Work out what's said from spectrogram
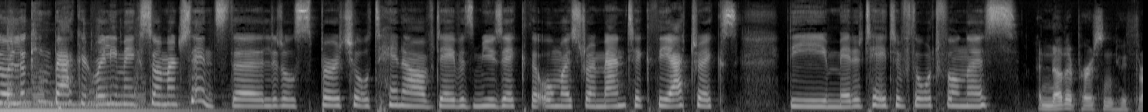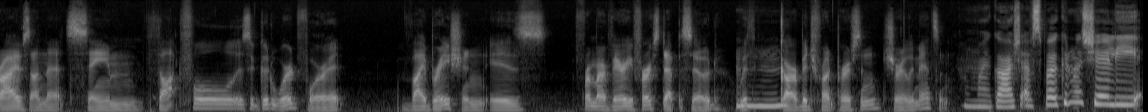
So looking back, it really makes so much sense. The little spiritual tenor of David's music, the almost romantic theatrics, the meditative thoughtfulness. Another person who thrives on that same thoughtful is a good word for it. Vibration is from our very first episode with mm-hmm. garbage front person Shirley Manson. Oh my gosh, I've spoken with Shirley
